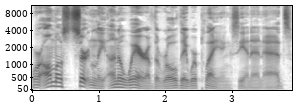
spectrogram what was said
were almost certainly unaware of the role they were playing, CNN adds.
